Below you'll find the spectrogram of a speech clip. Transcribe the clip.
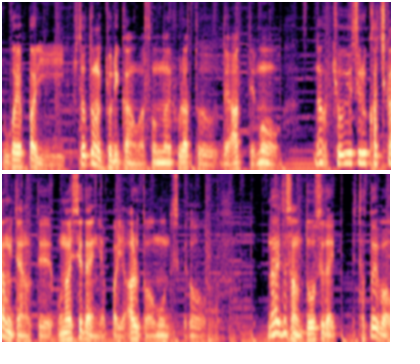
僕はやっぱり人との距離感はそんなにフラットであってもなんか共有する価値観みたいなのって同じ世代にやっぱりあるとは思うんですけど成田さんの同世代って例えば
